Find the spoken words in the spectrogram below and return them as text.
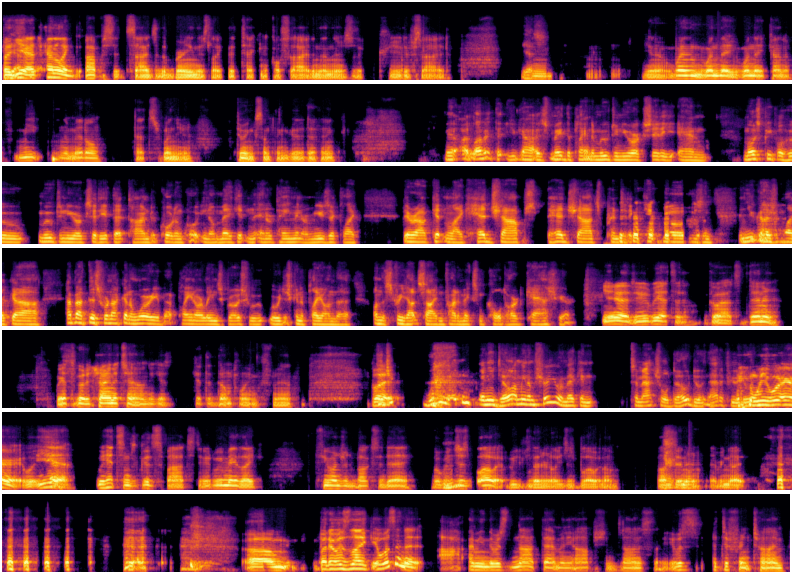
but yeah, yeah it's kind of like opposite sides of the brain. There's like the technical side and then there's the creative side. Yes. And, you know when when they when they kind of meet in the middle that's when you're doing something good i think. Yeah i love it that you guys made the plan to move to new york city and most people who moved to new york city at that time to quote unquote you know make it in entertainment or music like they're out getting like head shops, headshots printed at Kinko's, and and you guys were like, uh, how about this? We're not going to worry about playing Arlene's grocery. We're just going to play on the on the street outside and try to make some cold hard cash here. Yeah, dude, we had to go out to dinner. We had to go to Chinatown to get get the dumplings, man. But you, were you making any dough? I mean, I'm sure you were making some actual dough doing that. If you were doing, we were, yeah, yeah, we hit some good spots, dude. We made like a few hundred bucks a day but we mm-hmm. just blow it. We literally just blow it on on dinner every night. um, but it was like it wasn't a. I mean, there was not that many options. Honestly, it was a different time,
